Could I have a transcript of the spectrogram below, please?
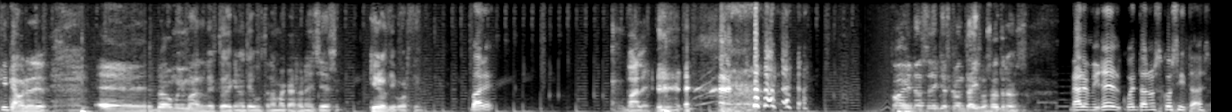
Qué cabrón eres. Eh, no, muy mal esto de que no te gustan los macarrones, Jess. Quiero el divorcio. Vale. Vale. Joder, no sé qué os contáis vosotros. Dale, Miguel, cuéntanos cositas.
